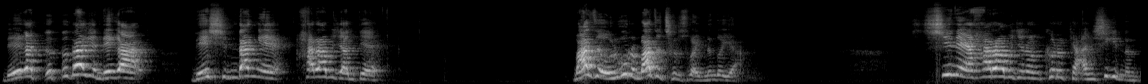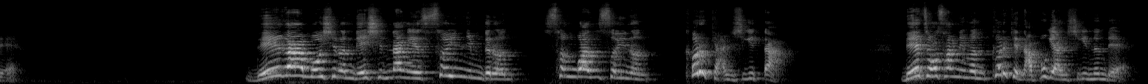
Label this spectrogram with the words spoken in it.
내가 떳떳하게 내가 내 신당의 할아버지한테 마저 얼굴을 마주칠 수가 있는 거야. 신의 할아버지는 그렇게 안식 있는데 내가 모시는 내 신당의 서인님들은 성관 서인은 그렇게 안식 있다. 내 조상님은 그렇게 나쁘게 안식 있는데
